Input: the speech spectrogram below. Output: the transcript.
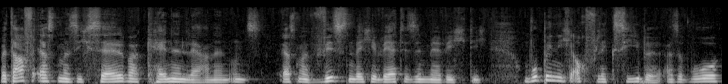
man darf erstmal sich selber kennenlernen und erstmal wissen, welche Werte sind mir wichtig. Und wo bin ich auch flexibel? Also wo,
